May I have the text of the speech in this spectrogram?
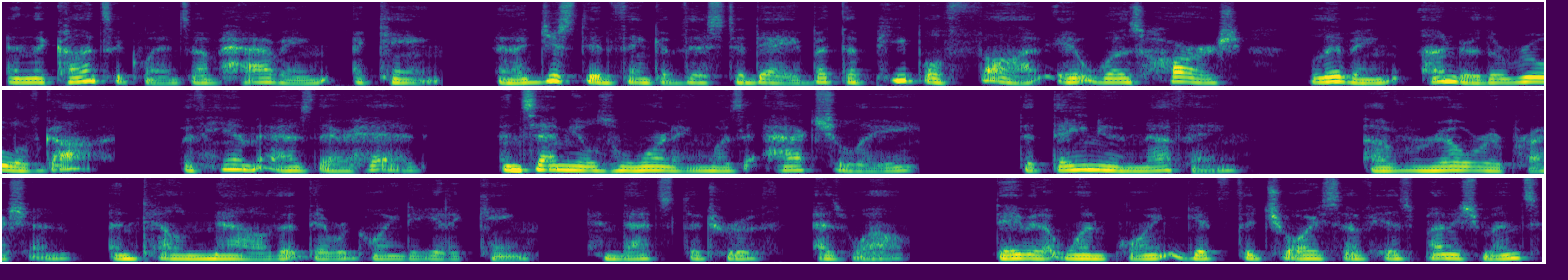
and the consequence of having a king. And I just did think of this today, but the people thought it was harsh living under the rule of God with him as their head. And Samuel's warning was actually that they knew nothing of real repression until now that they were going to get a king. And that's the truth as well. David at one point gets the choice of his punishments,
